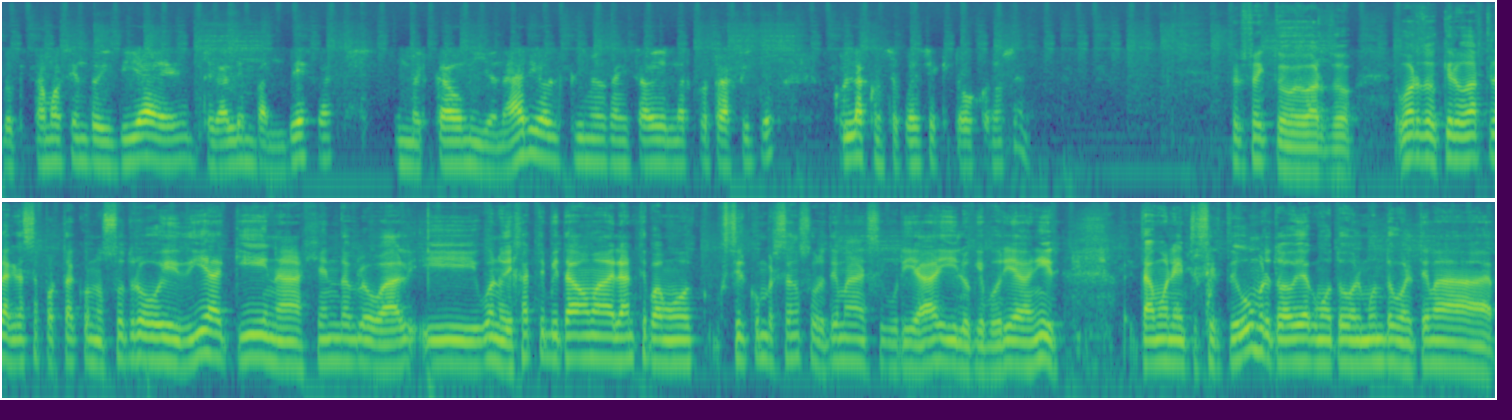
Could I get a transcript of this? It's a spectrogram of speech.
Lo que estamos haciendo hoy día es entregarle en bandeja un mercado millonario al crimen organizado y el narcotráfico con las consecuencias que todos conocemos. Perfecto, Eduardo. Eduardo, quiero darte las gracias por estar con nosotros hoy día aquí en Agenda Global y bueno, dejarte invitado más adelante para seguir conversando sobre el tema de seguridad y lo que podría venir. Estamos en la incertidumbre todavía como todo el mundo con el tema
